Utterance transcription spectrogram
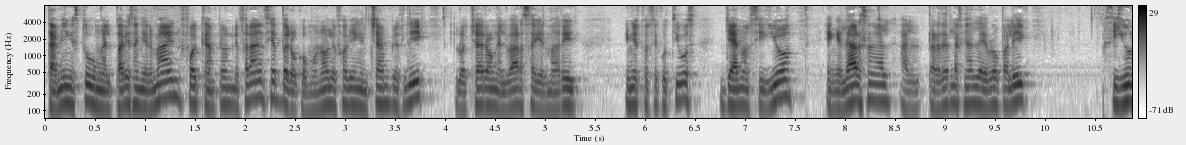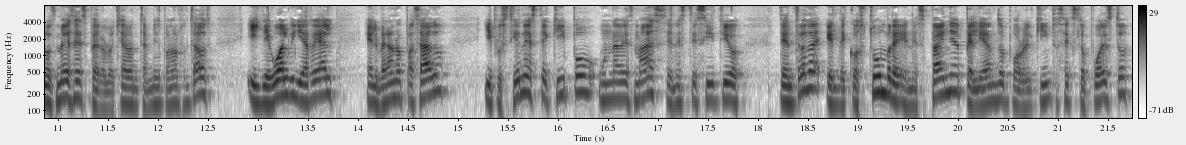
también estuvo en el Paris Saint Germain, fue campeón de Francia, pero como no le fue bien en Champions League, lo echaron el Barça y el Madrid en años consecutivos, ya no siguió. En el Arsenal, al perder la final de Europa League, siguió unos meses, pero lo echaron también por los resultados. Y llegó al Villarreal el verano pasado, y pues tiene este equipo una vez más en este sitio. De entrada, el de costumbre en España, peleando por el quinto sexto puesto.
